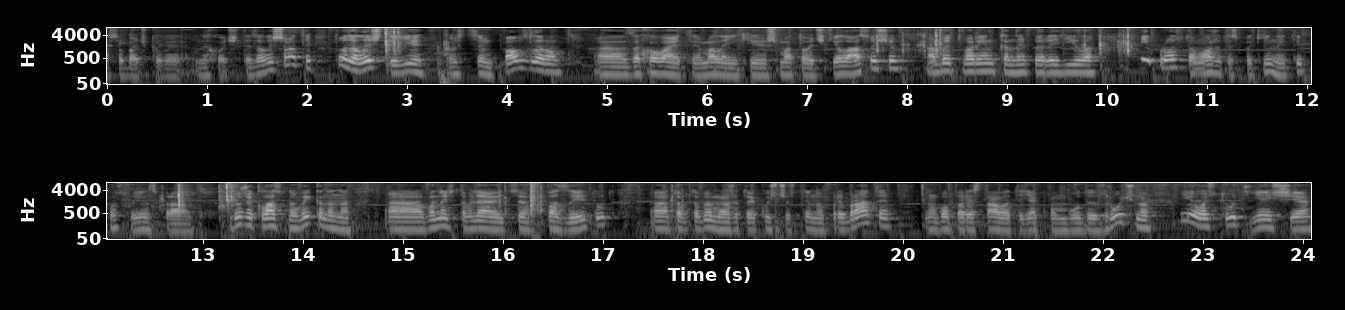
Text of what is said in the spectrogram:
а собачку ви не хочете залишати, то залиште її ось цим павзлером, е, заховайте маленькі шматочки ласощів, аби тваринка не переїла, і просто можете спокійно йти по своїм справам. Дуже класно виконано. Е, Вони вставляються в пази тут. Е, Тобто ви можете якусь частину прибрати або переставити, як вам буде зручно. І ось тут є ще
